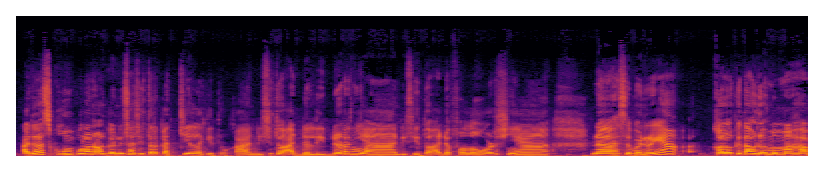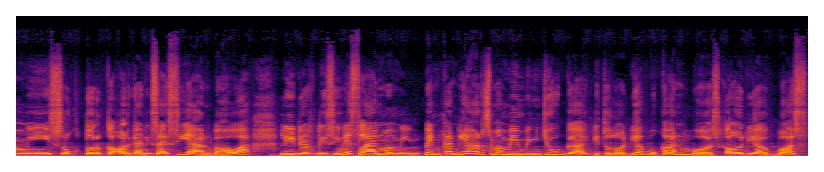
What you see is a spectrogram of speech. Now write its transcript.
adalah sekumpulan organisasi terkecil gitu kan. Di situ ada leadernya, di situ ada followersnya. Nah sebenarnya kalau kita udah memahami struktur keorganisasian bahwa leader di sini selain memimpin kan dia harus membimbing juga gitu loh. Dia bukan bos. Kalau dia bos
